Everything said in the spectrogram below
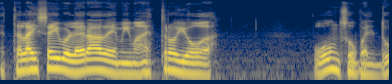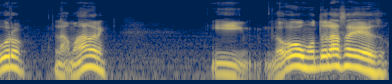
este lightsaber era de mi maestro Yoda, un super duro, la madre, y luego, ¿cómo tú le haces eso?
